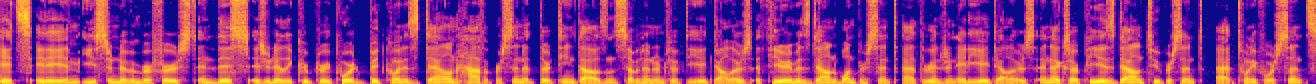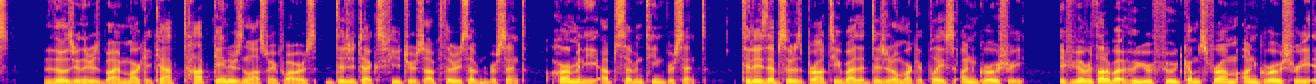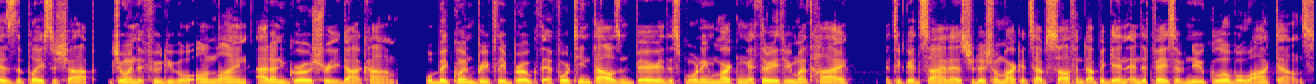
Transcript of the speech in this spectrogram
It's 8 a.m. Eastern, November 1st, and this is your daily crypto report. Bitcoin is down half a percent at $13,758. Ethereum is down 1% at $388, and XRP is down 2% at 24 cents. Those are leaders by market cap. Top gainers in the last 24 hours Digitex futures up 37%, Harmony up 17%. Today's episode is brought to you by the digital marketplace Ungrocery. If you've ever thought about who your food comes from, Ungrocery is the place to shop. Join the food people online at ungrocery.com. Well, Bitcoin briefly broke the 14,000 barrier this morning, marking a 33 month high. It's a good sign as traditional markets have softened up again in the face of new global lockdowns.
